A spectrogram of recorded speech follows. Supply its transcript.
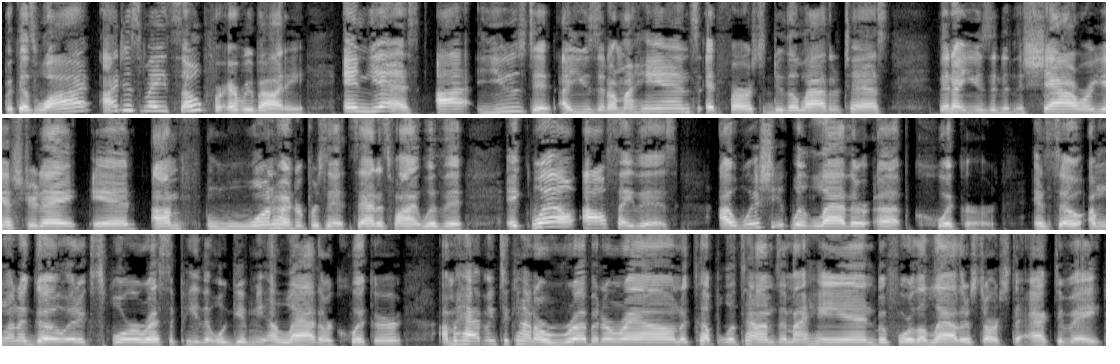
because why? I just made soap for everybody. And yes, I used it. I used it on my hands at first to do the lather test. Then I used it in the shower yesterday and I'm 100% satisfied with it. it well, I'll say this. I wish it would lather up quicker. And so I'm going to go and explore a recipe that will give me a lather quicker. I'm having to kind of rub it around a couple of times in my hand before the lather starts to activate.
